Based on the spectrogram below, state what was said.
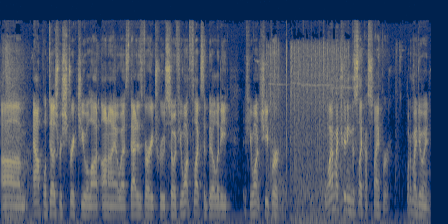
um, Apple does restrict you a lot on iOS. That is very true. So if you want flexibility, if you want cheaper... Why am I treating this like a sniper? What am I doing?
